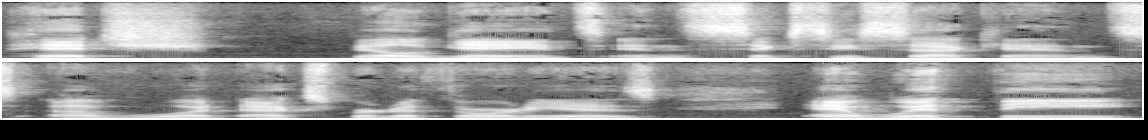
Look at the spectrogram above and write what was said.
pitch Bill Gates in 60 seconds of what expert authority is, and with the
